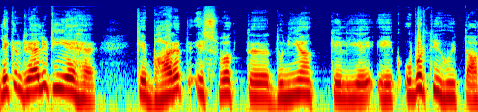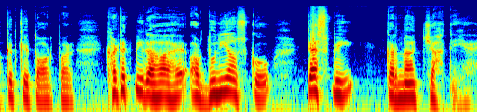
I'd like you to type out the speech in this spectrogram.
लेकिन रियलिटी ये है कि भारत इस वक्त दुनिया के लिए एक उभरती हुई ताकत के तौर पर खटक भी रहा है और दुनिया उसको टेस्ट भी करना चाहती है।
